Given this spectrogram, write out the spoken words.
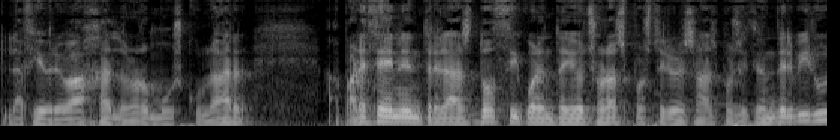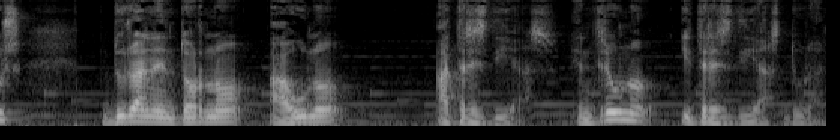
la fiebre baja, el dolor muscular, aparecen entre las 12 y 48 horas posteriores a la exposición del virus, duran en torno a 1 a 3 días. Entre 1 y 3 días duran.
